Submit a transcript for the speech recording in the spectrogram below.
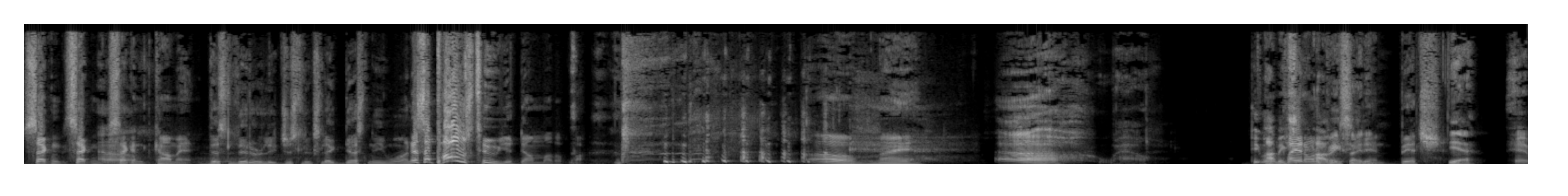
Second second I don't second comment. This literally just looks like Destiny One. It's supposed to, you dumb motherfucker. oh man. oh wow. People I'm ex- Play it on a I'm PC excited. then, bitch. Yeah, yeah,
